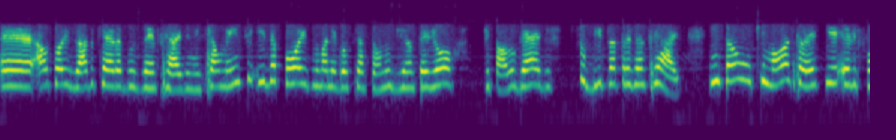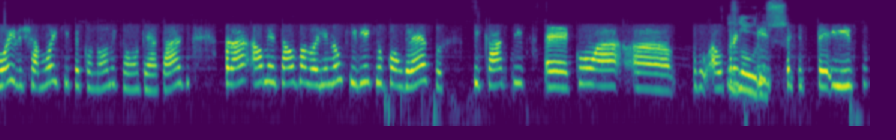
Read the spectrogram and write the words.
é, autorizado, que era 200 reais inicialmente, e depois, numa negociação no dia anterior de Paulo Guedes, subir para 300 reais. Então, o que mostra é que ele foi, ele chamou a equipe econômica ontem à tarde para aumentar o valor. Ele não queria que o Congresso ficasse é, com a, a, a, o prestígio de ter isso,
